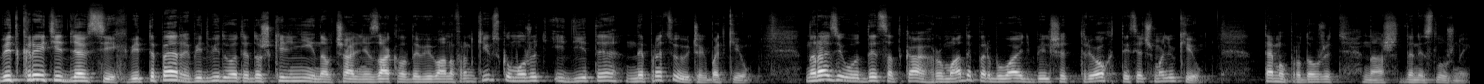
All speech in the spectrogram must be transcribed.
Відкриті для всіх. Відтепер відвідувати дошкільні навчальні заклади в Івано-Франківську можуть і діти непрацюючих батьків. Наразі у дитсадках громади перебувають більше трьох тисяч малюків. Тему продовжить наш Денис Лужний.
